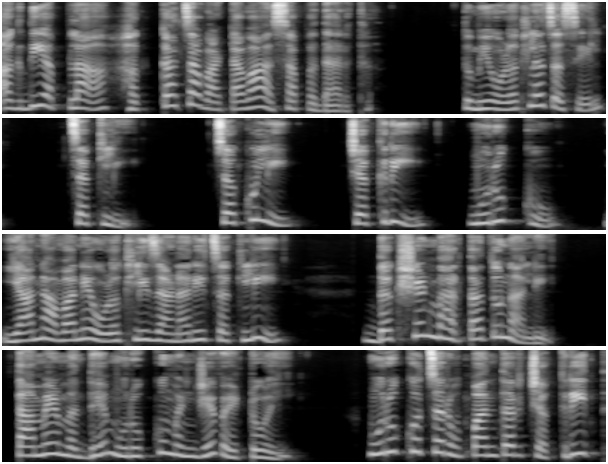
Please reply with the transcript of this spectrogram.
अगदी आपला हक्काचा वाटावा असा पदार्थ. तुम्ही ओळखलंच असेल चकली. चकुली चक्री मुरुक्कू या नावाने ओळखली जाणारी चकली दक्षिण भारतातून आली. तामिळमध्ये मुरुक्कू म्हणजे वेटोळी. मुरुक्कूचं रूपांतर चक्रीत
